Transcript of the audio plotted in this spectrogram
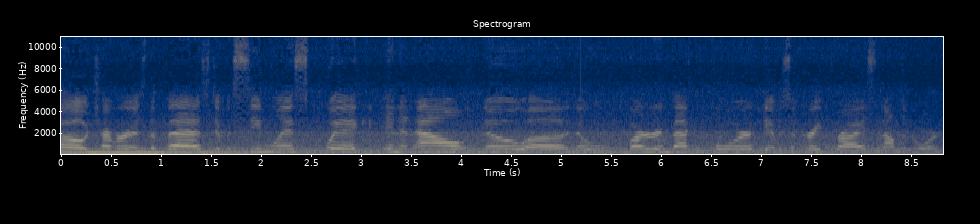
Oh, Trevor is the best. It was seamless, quick, in and out, no, uh, no bartering back and forth. Gave us a great price and out the door.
